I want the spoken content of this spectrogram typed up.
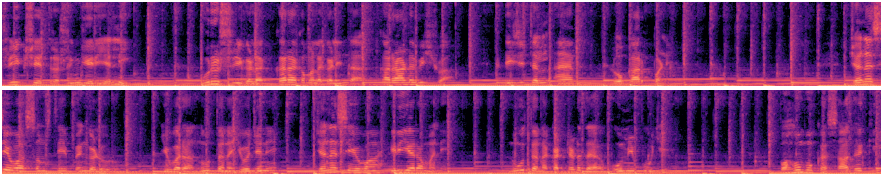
ಶ್ರೀ ಕ್ಷೇತ್ರ ಶೃಂಗೇರಿಯಲ್ಲಿ ಗುರುಶ್ರೀಗಳ ಕರಕಮಲಗಳಿಂದ ಕರಾಡ ವಿಶ್ವ ಡಿಜಿಟಲ್ ಆ್ಯಪ್ ಲೋಕಾರ್ಪಣೆ. ಜನಸೇವಾ ಸಂಸ್ಥೆ ಬೆಂಗಳೂರು, ಇವರ ನೂತನ ಯೋಜನೆ ಜನಸೇವಾ ಹಿರಿಯರ ಮನೆ, ನೂತನ ಕಟ್ಟಡದ ಭೂಮಿ ಪೂಜೆ. ಬಹುಮುಖ ಸಾಧಕಿ,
